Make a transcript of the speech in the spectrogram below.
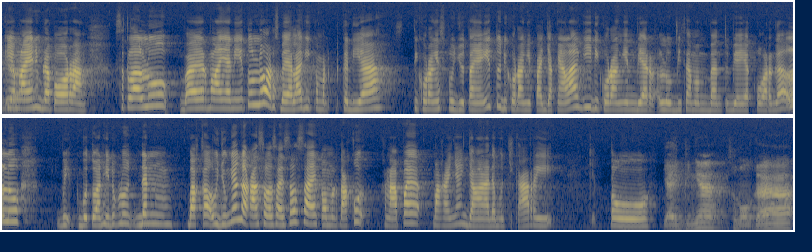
ya. ya melayani berapa orang. Setelah lu bayar melayani itu lu harus bayar lagi ke, ke dia dikurangi 10 jutanya itu dikurangi pajaknya lagi dikurangin biar lu bisa membantu biaya keluarga lu kebutuhan hidup lu dan bakal ujungnya nggak akan selesai-selesai. Kalau menurut aku kenapa makanya jangan ada mucikari gitu. Ya intinya semoga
